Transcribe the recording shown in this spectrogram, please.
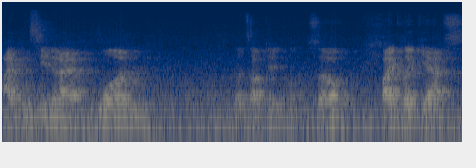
I can see that I have one that's updatable. So if I click yes,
